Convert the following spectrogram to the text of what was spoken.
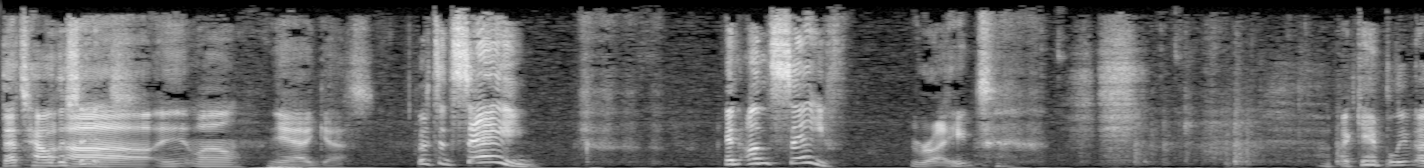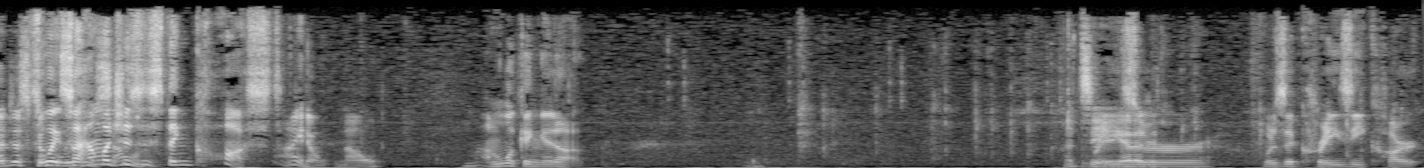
That's how this is. Uh, eh, well, yeah, I guess. But it's insane and unsafe. Right. I can't believe I just So wait, so how much does this thing cost? I don't know. I'm looking it up. Let's see. you gotta- what is it? Crazy Cart,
